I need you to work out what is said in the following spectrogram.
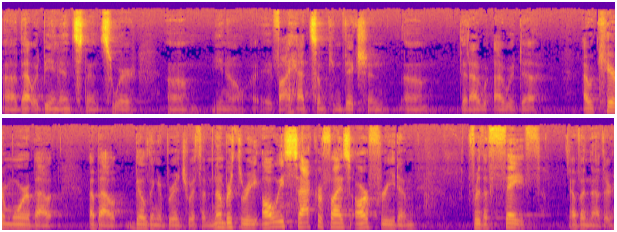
uh, that would be an instance where, um, you know, if I had some conviction um, that I, w- I would, uh, I would care more about, about building a bridge with them. Number three, always sacrifice our freedom for the faith of another.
